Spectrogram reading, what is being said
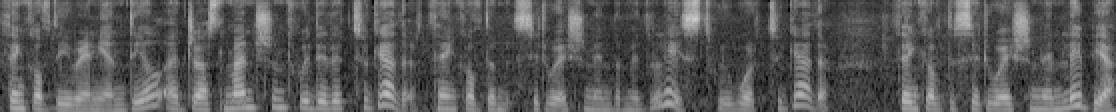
Think of the Iranian deal I just mentioned, we did it together. Think of the situation in the Middle East, we worked together. Think of the situation in Libya.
